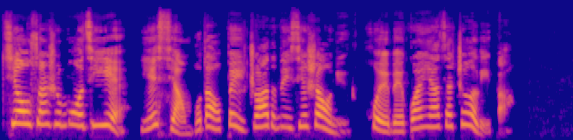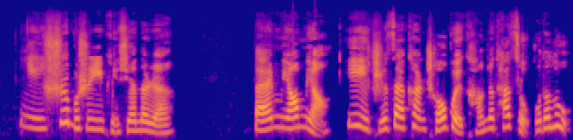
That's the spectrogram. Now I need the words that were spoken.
就算是莫继业也想不到被抓的那些少女会被关押在这里吧？你是不是一品轩的人？白淼淼一直在看丑鬼扛着他走过的路，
